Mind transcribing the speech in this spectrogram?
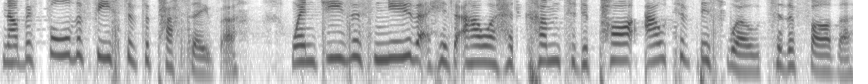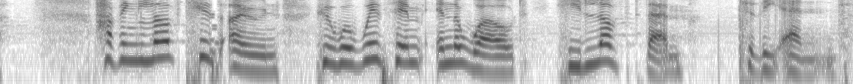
Now, before the feast of the Passover, when Jesus knew that his hour had come to depart out of this world to the Father. Having loved his own who were with him in the world, he loved them to the end.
